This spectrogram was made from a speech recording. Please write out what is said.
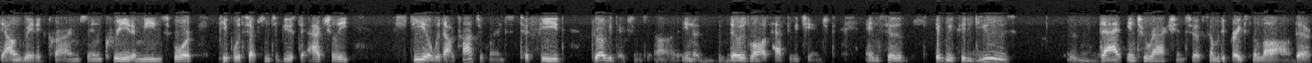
downgraded crimes and create a means for people with substance abuse to actually steal without consequence to feed drug addictions. Uh, you know, those laws have to be changed. And so if we could use that interaction, so if somebody breaks the law, they're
